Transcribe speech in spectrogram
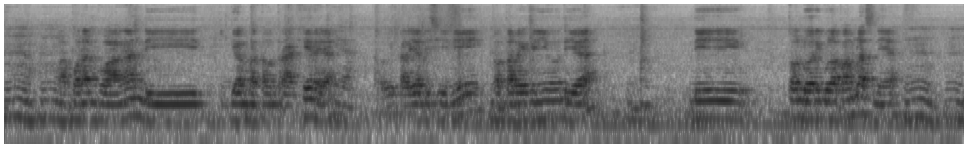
Hmm, hmm. Laporan keuangan di 3-4 tahun terakhir ya. Iya. Kalau kita lihat di sini total revenue dia Hmm. di tahun 2018 nih ya. Hmm, hmm.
